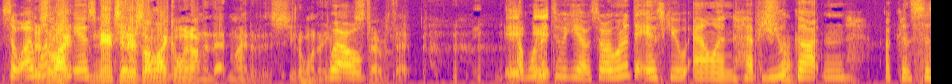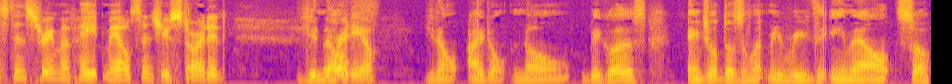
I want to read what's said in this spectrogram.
so I there's a wanted lot, to ask Nancy. if- There's a lot going on in that mind of his. You don't want to Well- even start with that. I wanted to, yeah. So I wanted to ask you, Alan, have you gotten a consistent stream of hate mail since you started You the radio? You know, I don't know because Angel doesn't let me read the email, so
